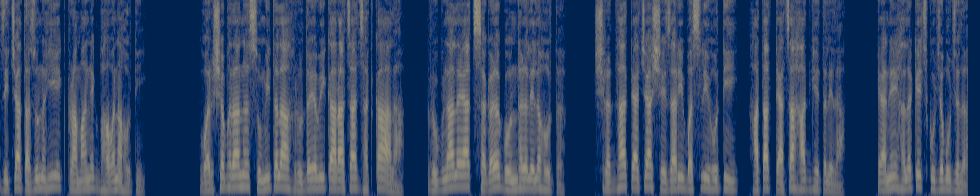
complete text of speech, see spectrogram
जिच्यात अजूनही एक प्रामाणिक भावना होती. वर्षभरानं सुमितला हृदयविकाराचा झटका आला. रुग्णालयात सगळं गोंधळलेलं होतं. श्रद्धा त्याच्या शेजारी बसली होती हातात त्याचा हात घेतलेला. त्याने हलकेच कुजबुजलं.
